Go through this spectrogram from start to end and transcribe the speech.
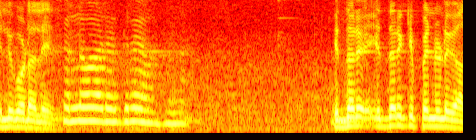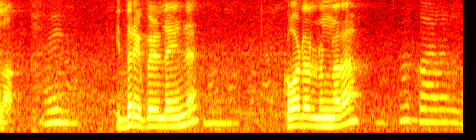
ఇల్లు కూడా లేదు. పిల్లవాడి దగ్గరే ఉంటున్నా. ఇద్దరు ఇద్దరికి పెళ్ళిళ్ళు కాల. అయింది ఇద్దరికి పెళ్ళి అయిందా? కోడళ్ళు ఉన్నారా? కోడళ్ళు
